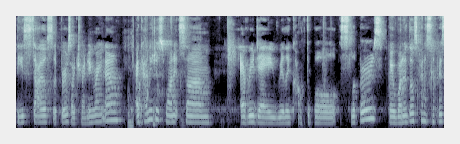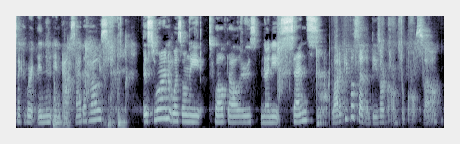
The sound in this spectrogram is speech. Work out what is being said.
these style slippers are trending right now. I kind of just wanted some everyday, really comfortable slippers. They're one of those kind of slippers I could wear in and outside the house. This one was only $12.98. A lot of people said that these are comfortable, so.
